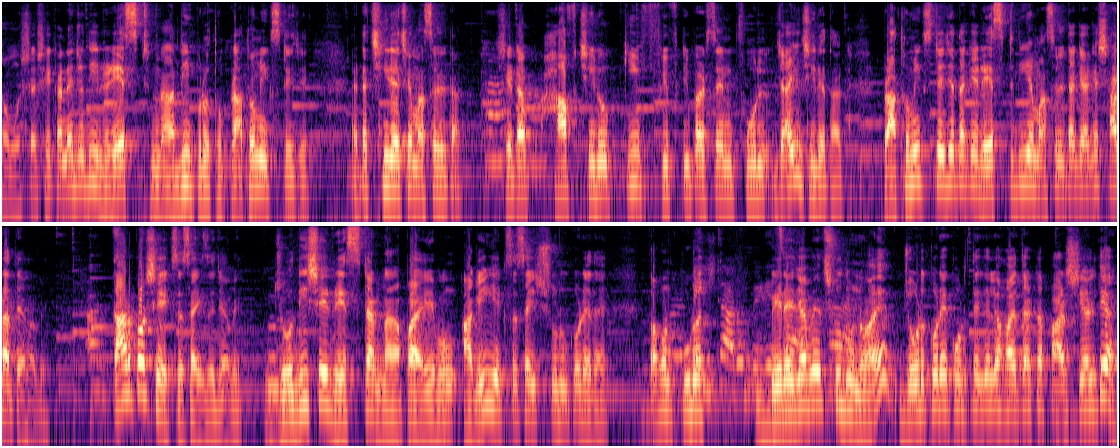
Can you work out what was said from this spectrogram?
সমস্যা সেখানে যদি রেস্ট না দিই প্রথম প্রাথমিক স্টেজে একটা ছিঁড়েছে মাসেলটা। সেটা হাফ ছিঁড়ুক কি ফিফটি পার্সেন্ট ফুল যাই ছিঁড়ে থাক প্রাথমিক স্টেজে তাকে রেস্ট দিয়ে মাসেলটাকে আগে সারাতে হবে। তারপর সে এক্সারসাইজে যাবে। যদি সে রেস্টটা না পায় এবং আগেই এক্সারসাইজ শুরু করে দেয় তখন পুরো বেড়ে বেড়ে যাবে। শুধু নয় জোর করে করতে গেলে হয়তো একটা পার্শিয়াল টিয়ার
